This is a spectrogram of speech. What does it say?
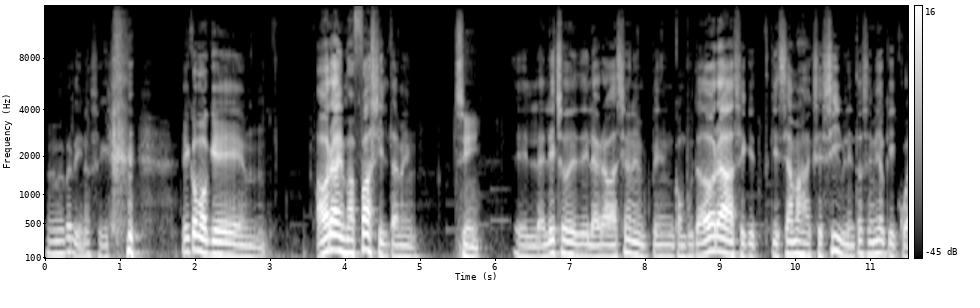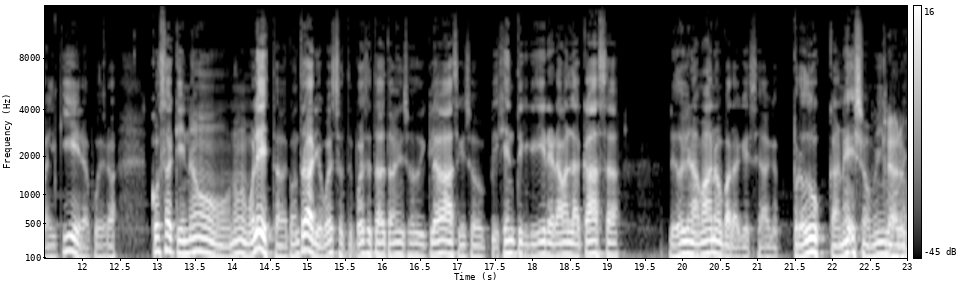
Me perdí, no sé qué. es como que ahora es más fácil también. Sí. El, hecho de, la grabación en, computadora hace que, sea más accesible, entonces medio que cualquiera puede grabar. Cosa que no, no me molesta, al contrario, por eso, por eso está, también yo doy clase, que yo, gente que quiere grabar en la casa, les doy una mano para que se produzcan ellos mismos.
